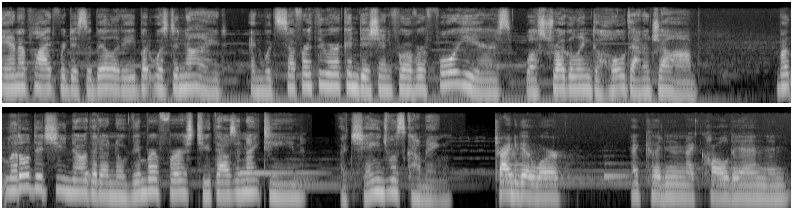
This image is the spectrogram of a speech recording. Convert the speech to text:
Anne applied for disability but was denied and would suffer through her condition for over four years while struggling to hold down a job. But little did she know that on November 1st, 2019, a change was coming. Tried to go to work. I couldn't. I called in and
